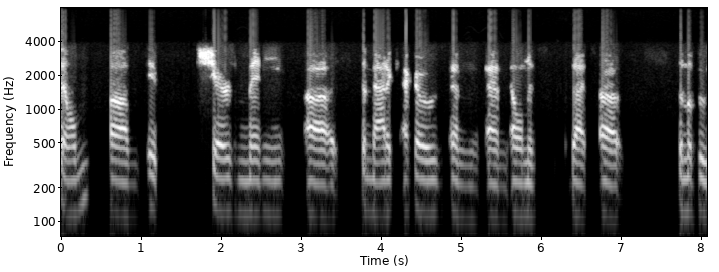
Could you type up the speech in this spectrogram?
film. Um, it shares many uh, thematic echoes and and elements that uh, the Mabuse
